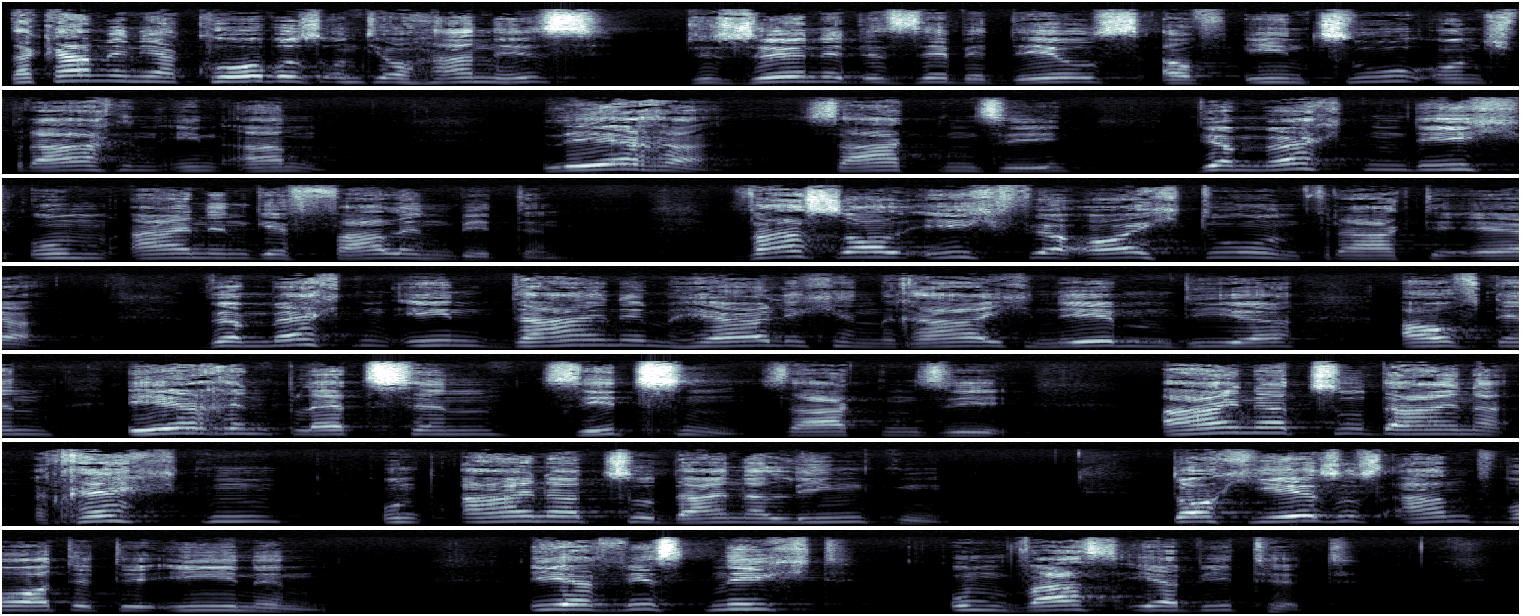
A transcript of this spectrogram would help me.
Da kamen Jakobus und Johannes, die Söhne des Zebedäus, auf ihn zu und sprachen ihn an. Lehrer, sagten sie, wir möchten dich um einen Gefallen bitten. Was soll ich für euch tun? fragte er. Wir möchten in deinem herrlichen Reich neben dir auf den Ehrenplätzen sitzen, sagten sie. Einer zu deiner Rechten und einer zu deiner Linken. Doch Jesus antwortete ihnen, ihr wisst nicht, um was ihr bittet.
